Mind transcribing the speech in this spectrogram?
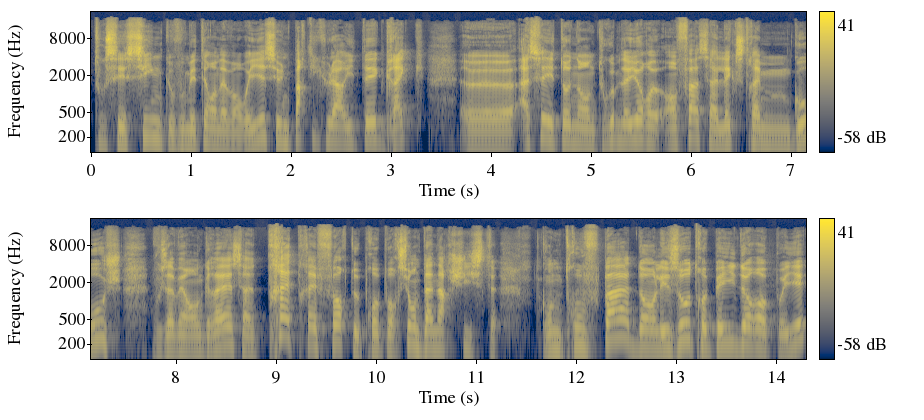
tous ces signes que vous mettez en avant. Vous voyez, c'est une particularité grecque euh, assez étonnante. Tout comme d'ailleurs, euh, en face à l'extrême gauche, vous avez en Grèce une très très forte proportion d'anarchistes qu'on ne trouve pas dans les autres pays d'Europe. voyez,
